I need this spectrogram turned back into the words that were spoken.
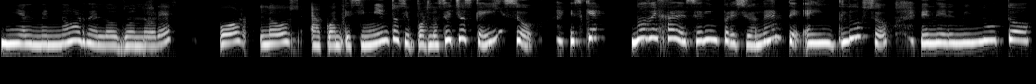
ni el menor de los dolores por los acontecimientos y por los hechos que hizo. Es que no deja de ser impresionante. E incluso en el minuto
